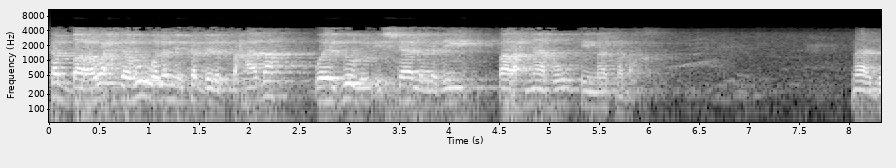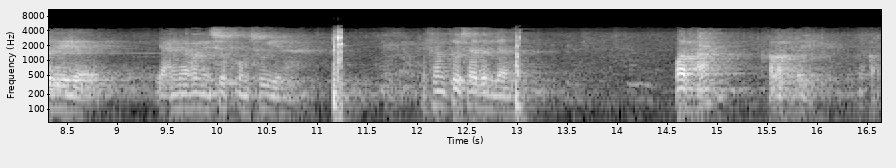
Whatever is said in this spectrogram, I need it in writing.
كبر وحده ولم يكبر الصحابة. ويزول الإشكال الذي طرحناه فيما سبق. ما أدري يعني راني أشوفكم شوية. ما فهمتوش هذا الله واضحة خلاص طيب. نقرأ.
